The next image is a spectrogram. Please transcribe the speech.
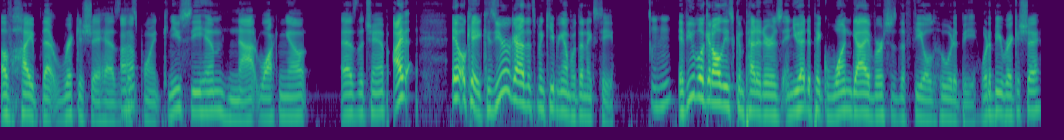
of hype that Ricochet has at Uh-huh. this point, can you see him not walking out as the champ? I okay, because you're a guy that's been keeping up with NXT. Mhm. If you look at all these competitors and you had to pick one guy versus the field, who would it be? Would it be Ricochet?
